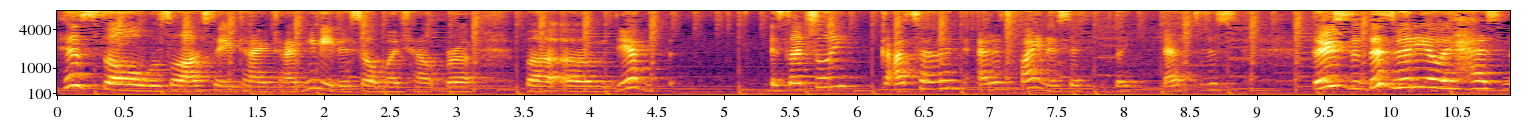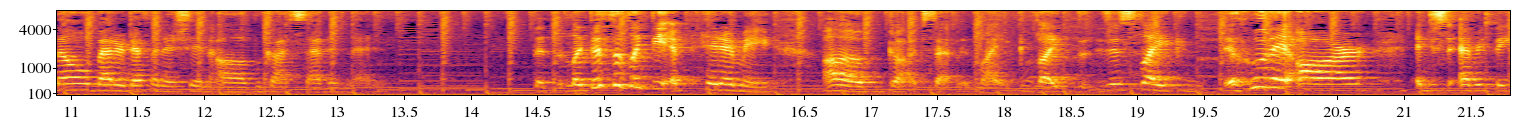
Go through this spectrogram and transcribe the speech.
his soul was lost the entire time. He needed so much help, bro. But um, yeah, essentially, GOT7 at its finest. If like that's just there's this video. It has no better definition of GOT7 than like this is like the epitome of GOT7. Like like just like who they are and just everything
